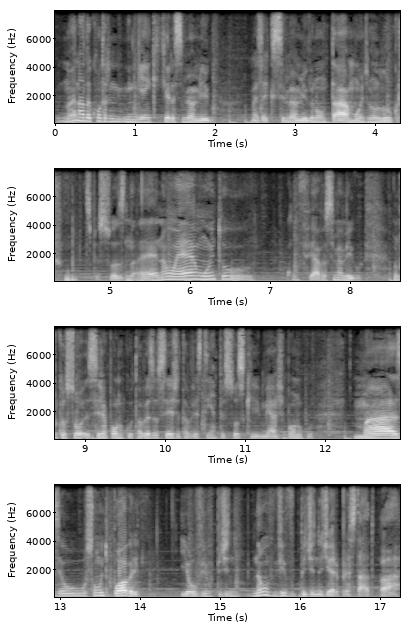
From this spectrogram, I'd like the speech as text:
Não é nada contra ninguém que queira ser meu amigo. Mas é que ser meu amigo não tá muito no lucro. As pessoas é, não é muito confiável ser meu amigo. Não porque eu sou, seja pau no cu. Talvez eu seja, talvez tenha pessoas que me achem pau no cu. Mas eu sou muito pobre. E eu vivo pedindo. Não vivo pedindo dinheiro emprestado. Ah.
